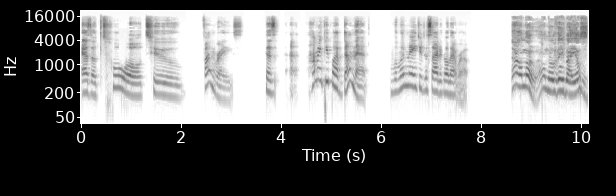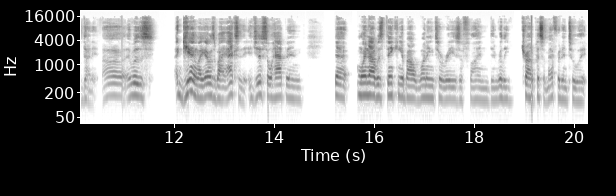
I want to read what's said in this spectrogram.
as a tool to fundraise? Because uh, how many people have done that? Well, what made you decide to go that route? I don't know. I don't know if anybody else has done it. Uh, it was again like that was by accident. It just so happened that when I was thinking about wanting to raise a fund and really trying to put some effort into it,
